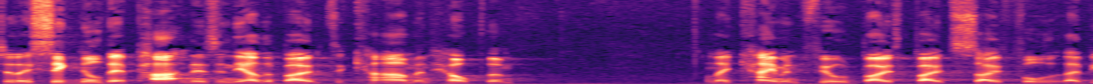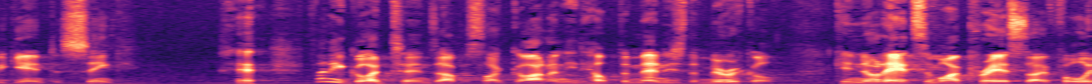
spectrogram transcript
So they signaled their partners in the other boat to come and help them. And they came and filled both boats so full that they began to sink. Funny, God turns up, it's like, God, I need help to manage the miracle. Can you not answer my prayer so fully?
